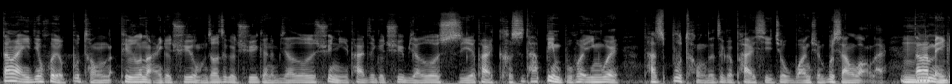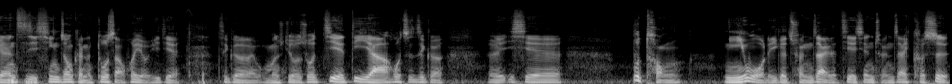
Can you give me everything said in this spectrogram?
当然一定会有不同的，譬如说哪一个区域，我们知道这个区域可能比较多是逊尼派，这个区域比较多是什叶派，可是他并不会因为他是不同的这个派系就完全不相往来。当然每个人自己心中可能多少会有一点这个我们比如说芥蒂啊，或是这个呃一些不同你我的一个存在的界限存在，可是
